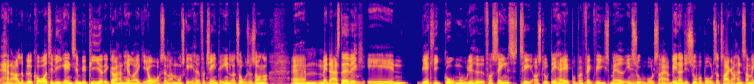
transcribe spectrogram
han er aldrig blevet kåret til ligaens MVP, og det gør han heller ikke i år, selvom han måske havde fortjent det en eller to sæsoner. Øh, men der er stadigvæk en virkelig god mulighed for Saints til at slutte det her af på perfekt vis med en Super Bowl sejr. Vinder de Super Bowl, så trækker han sig med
